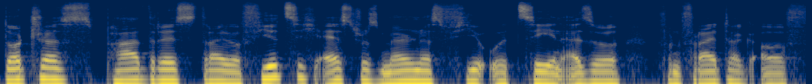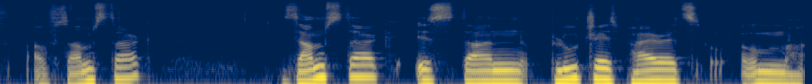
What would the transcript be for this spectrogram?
Dodgers, Padres 3.40 Uhr, Astros, Mariners 4.10 Uhr, also von Freitag auf, auf Samstag. Samstag ist dann Blue Jays, Pirates um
